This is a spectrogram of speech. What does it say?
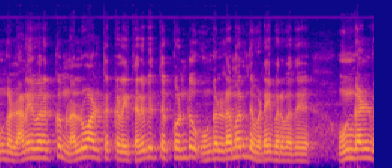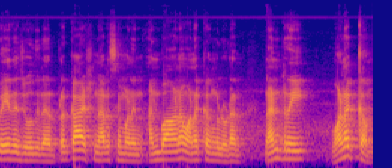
உங்கள் அனைவருக்கும் நல்வாழ்த்துக்களை தெரிவித்துக்கொண்டு உங்களிடமிருந்து விடைபெறுவது உங்கள் வேத ஜோதிடர் பிரகாஷ் நரசிம்மனின் அன்பான வணக்கங்களுடன். நன்றி வணக்கம்.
